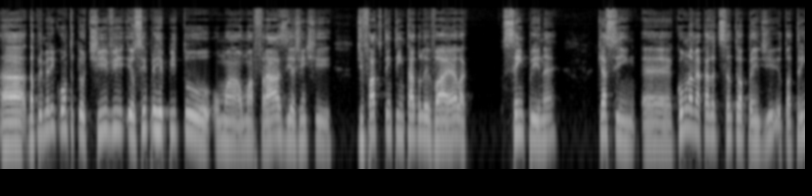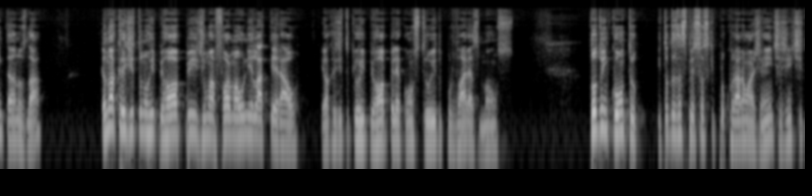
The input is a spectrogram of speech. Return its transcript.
uh, da primeiro encontro que eu tive, eu sempre repito uma, uma frase e a gente, de fato, tem tentado levar ela sempre, né? Que assim, é, como na minha casa de santo eu aprendi, eu estou há 30 anos lá, eu não acredito no hip hop de uma forma unilateral. Eu acredito que o hip hop ele é construído por várias mãos todo encontro e todas as pessoas que procuraram a gente, a gente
